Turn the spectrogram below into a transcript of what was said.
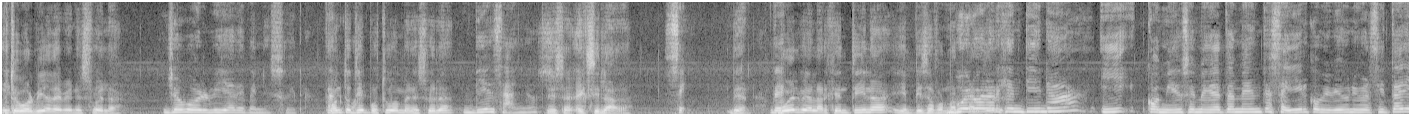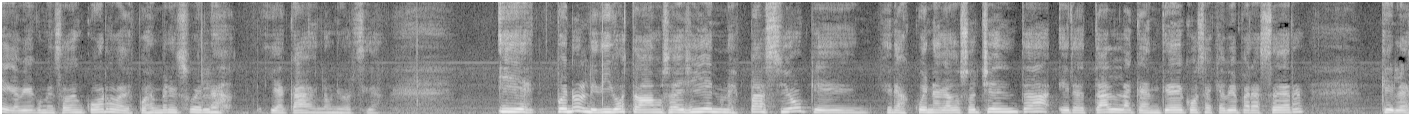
¿Usted volvía de Venezuela? Yo volvía de Venezuela. ¿Cuánto tiempo estuvo en Venezuela? Diez años. Diez años. ¿Exilada? Sí. Bien. Vuelve a la Argentina y empieza a formar Vuelvo parte... a la Argentina y comienzo inmediatamente a seguir con mi vida universitaria que había comenzado en Córdoba, después en Venezuela y acá en la universidad. Y bueno, le digo, estábamos allí en un espacio que era Escuénaga 280, era tal la cantidad de cosas que había para hacer que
